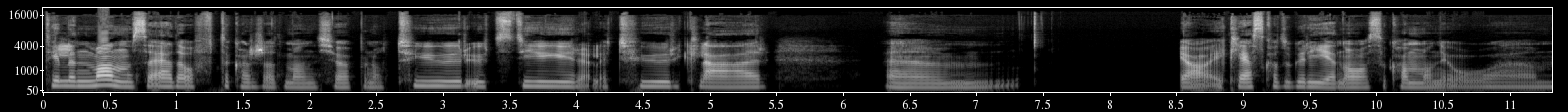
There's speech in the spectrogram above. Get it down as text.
til en mann så er det ofte kanskje at man kjøper noe turutstyr eller turklær. Um, ja, i kleskategorien òg så kan man jo um,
